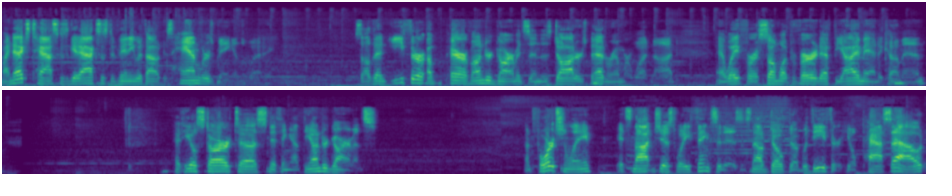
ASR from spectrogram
My next task is to get access to Vinnie without his handlers being in the way. So I'll then ether a pair of undergarments in his daughter's bedroom or whatnot, and wait for a somewhat perverted FBI man to come in. And he'll start uh, sniffing at the undergarments. Unfortunately, it's not just what he thinks it is. It's now doped up with ether. He'll pass out.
